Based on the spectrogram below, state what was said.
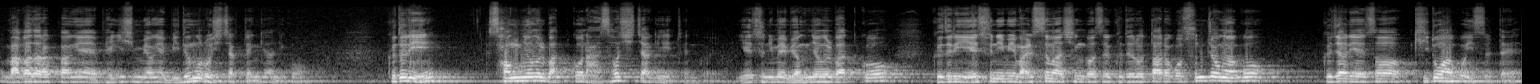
마가다락방의 120명의 믿음으로 시작된 게 아니고 그들이 성령을 받고 나서 시작이 된 거예요. 예수님의 명령을 받고 그들이 예수님이 말씀하신 것을 그대로 따르고 순종하고 그 자리에서 기도하고 있을 때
